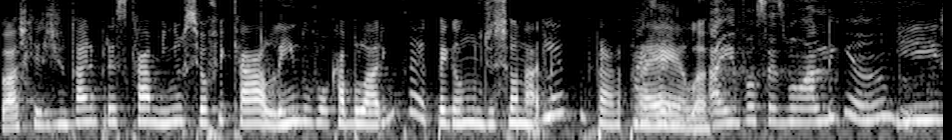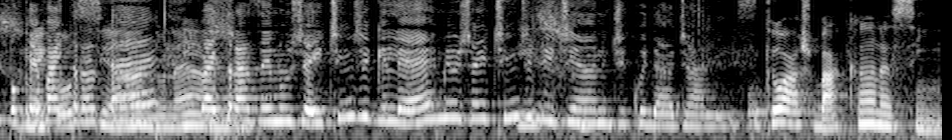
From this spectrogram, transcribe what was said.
eu acho que a gente não está indo para esse caminho se eu ficar lendo o vocabulário inteiro, pegando um dicionário e lendo para aí, ela. Aí vocês vão alinhando. Isso, porque vai, tra negociando, é, né? vai trazendo o jeitinho de Guilherme e o jeitinho de Isso. Lidiane de cuidar de Alice. O que eu acho bacana, assim,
